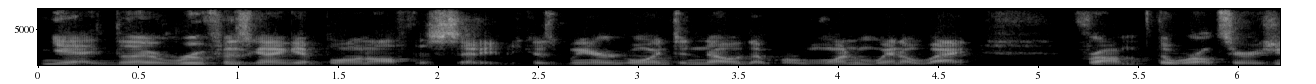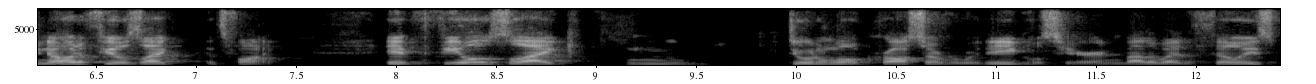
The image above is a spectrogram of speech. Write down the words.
yeah, the roof is going to get blown off this city because we are going to know that we're one win away from the World Series. You know what it feels like? It's funny. It feels like mm, doing a little crossover with Eagles here. And by the way, the Phillies,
